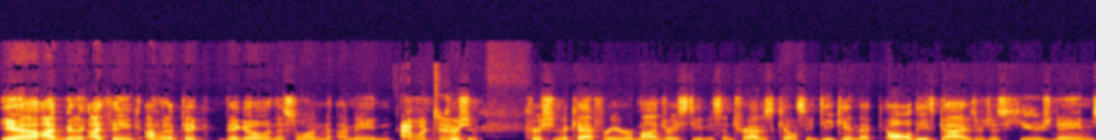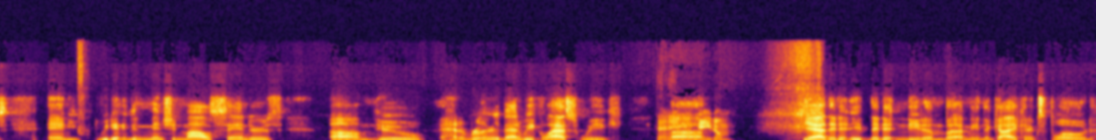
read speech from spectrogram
Yeah, I'm gonna. I think I'm gonna pick Big O in this one. I mean, I would too. Christian Christian McCaffrey, Rhamondre Stevenson, Travis Kelce, DK Mec, all these guys are just huge names. And you, we didn't even mention Miles Sanders, um, who had a really really bad week last week. Didn't even uh, need him. Yeah, they didn't. They didn't need him, but I mean, the guy can explode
